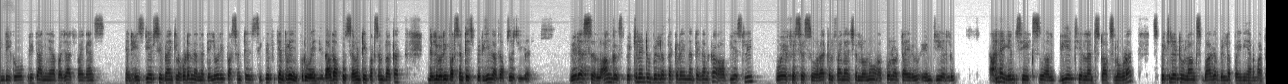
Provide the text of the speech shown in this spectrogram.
IndiGo Britannia Bajaj finance and HDFC బ్యాంక్లో కూడా నిన్న డెలివరీ పర్సంటేజ్ సిగ్నిఫికెంట్గా ఇంప్రూవ్ అయింది. దాదాపు సెవెంటీ పర్సెంట్ దాకా డెలివరీ పర్సంటేజ్ పెరిగింది అది అబ్జర్వ్ చేయాలి. వేరస్ లాంగ్ స్పెక్యులేటివ్ బిల్డప్ ఎక్కడైందంటే కనుక ఆబ్వియస్లీ ఓఎఫ్ఎస్ఎస్ ఒరాకిల్ ఫైనాన్షియల్ లోను Apollo tyre MGL MCX BHEL లాంటి స్టాక్స్లో కూడా స్పెక్యులేటివ్ లాంగ్స్ బాగా బిల్డప్ అయినాయి అనమాట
